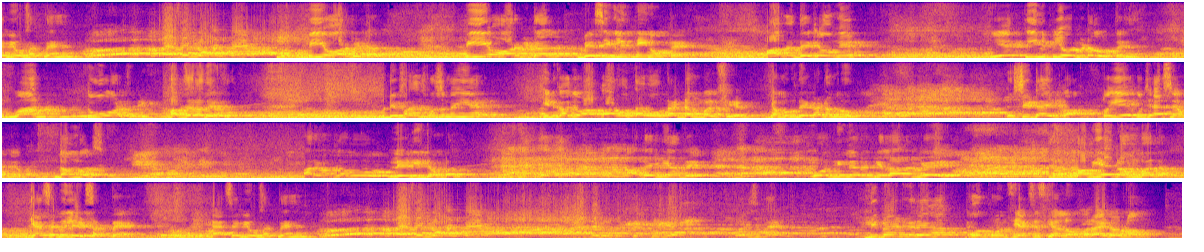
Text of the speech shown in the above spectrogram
ऐसे भी हो सकते हैं। ऐसे भी हो सकते हैं। P orbital P orbital basically तीन होते हैं। आपने देखे होंगे, ये तीन पी ऑर्बिटल होते हैं। वन टू और थ्री अब जरा देखो। डिफरेंस कुछ नहीं है। इनका जो आकार होता है, वो होता है डंबल शेप डमरू देखा डमरू? उसी टाइप का। तो ये कुछ ऐसे होंगे भाई डंबल से अरे मतलब वो लेडी आते वो नीले रंग के, लाल रंग के। अब ये डंबल कैसे भी लेट सकते हैं। ऐसे भी हो सकते हैं। ऐसे भी हो सकते हैं। ऐसे भी हो सकते हैं। ठीक है। तो इसमें डिपेंड करेगा कौन कौन सी एक्सिस के लॉन्ग राइट और रॉन्ग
